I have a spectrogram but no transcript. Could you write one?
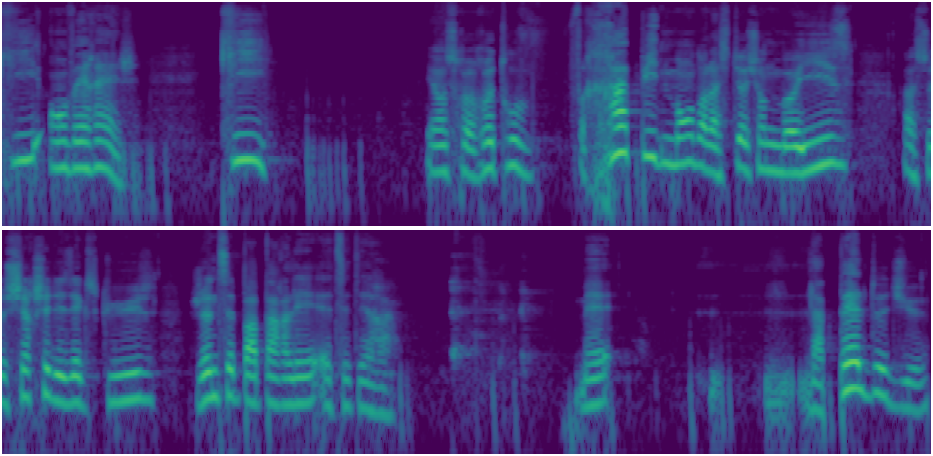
Qui enverrai-je? Qui Et on se retrouve rapidement dans la situation de Moïse, à se chercher des excuses, je ne sais pas parler, etc. Mais l'appel de Dieu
